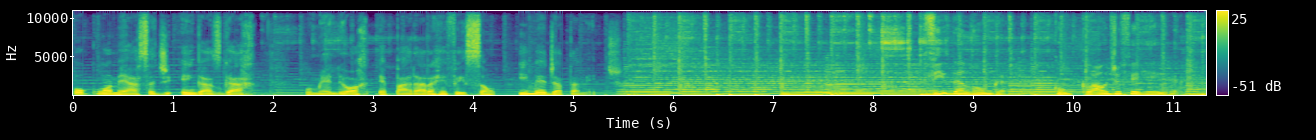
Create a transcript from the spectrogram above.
ou com ameaça de engasgar, o melhor é parar a refeição imediatamente. Vida Longa, com Cláudio Ferreira.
